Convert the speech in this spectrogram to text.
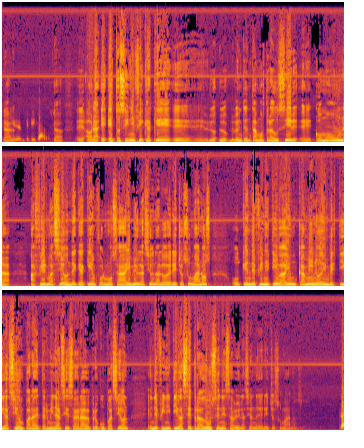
identificados. Eh, ahora, e, esto significa que eh, lo, intentamos traducir eh, como una afirmación de que aquí en Formosa hay violación a los derechos humanos o que en definitiva hay un camino de investigación para determinar si esa grave preocupación en definitiva se traduce en esa violación de derechos humanos. No,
